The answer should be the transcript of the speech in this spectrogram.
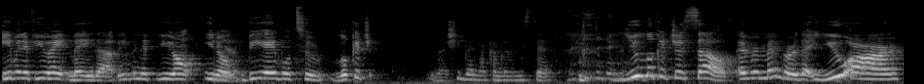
even if you ain't made up, even if you don't, you know, Yeah. be able to look at your. No, she better not come down these steps. you look at yourself and remember that you are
